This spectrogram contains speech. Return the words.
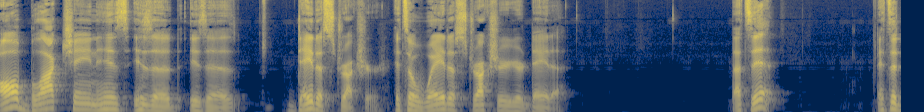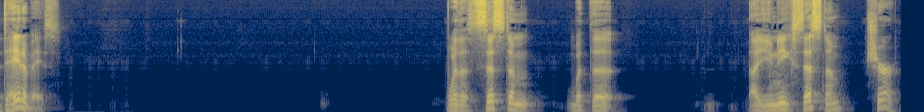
all blockchain is is a is a data structure. It's a way to structure your data. That's it. It's a database. With a system with the a unique system, sure.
